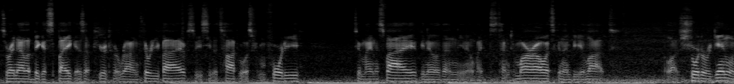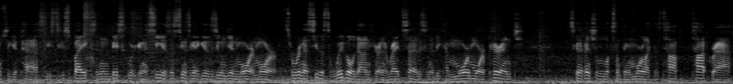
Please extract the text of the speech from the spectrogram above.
So right now the biggest spike is up here to around 35, so you see the top goes from 40 to minus 5, you know, then, you know, by this time tomorrow it's going to be a lot a lot shorter again once we get past these two spikes. And then basically what we're going to see is this thing's going to get zoomed in more and more. So we're going to see this wiggle down here on the right side is going to become more and more apparent. It's going to eventually look something more like the top top graph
